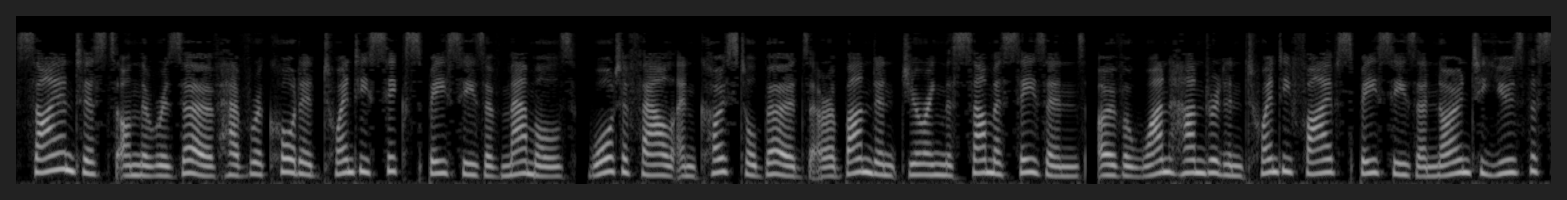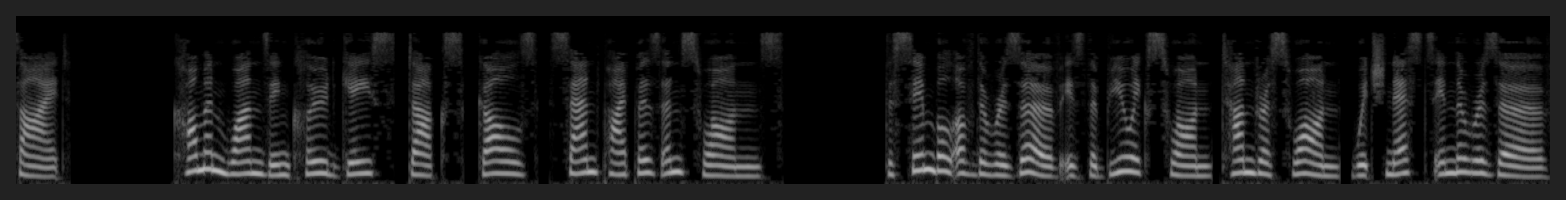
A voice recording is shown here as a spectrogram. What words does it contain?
Scientists on the reserve have recorded 26 species of mammals, waterfowl and coastal birds are abundant during the summer seasons, over 125 species are known to use the site. Common ones include geese, ducks, gulls, sandpipers and swans. The symbol of the reserve is the Bewick's swan, tundra swan which nests in the reserve.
